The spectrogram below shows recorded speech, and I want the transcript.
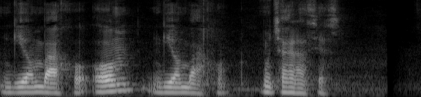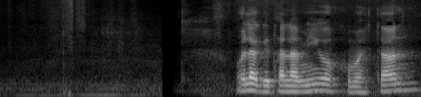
guion bajo, om guion bajo. Muchas gracias. Hola, ¿qué tal amigos? ¿Cómo están?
